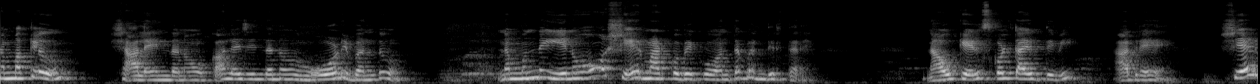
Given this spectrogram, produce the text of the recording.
ನಮ್ಮ ಮಕ್ಕಳು ಶಾಲೆಯಿಂದನೋ, ಕಾಲೇಜಿಂದನೋ ಓಡಿ ಬಂದು ನಮ್ಮ ಮುಂದೆ ಏನೋ ಶೇರ್ ಮಾಡ್ಕೋಬೇಕು ಅಂತ ಬಂದಿರ್ತಾರೆ. ನಾವು ಕೇಳಿಸ್ಕೊಳ್ತಾ ಇರ್ತೀವಿ, ಆದರೆ ಶೇರ್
